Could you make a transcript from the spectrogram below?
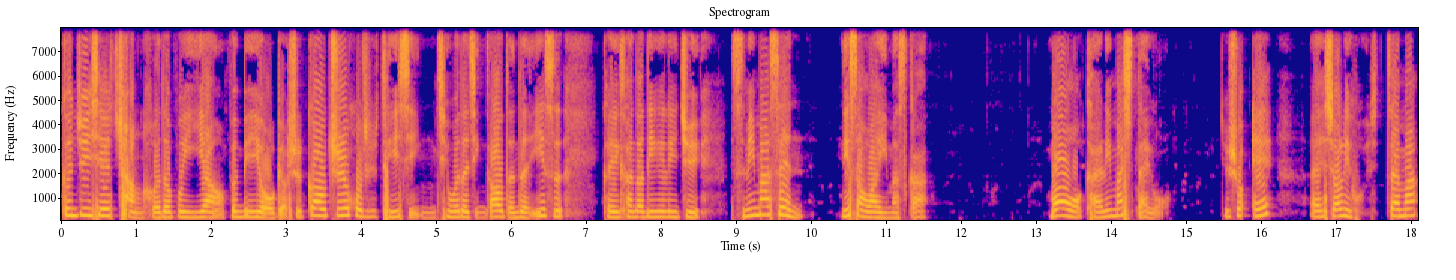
根据一些场合的不一样，分别有表示告知或者是提醒、轻微的警告等等意思。可以看到第一个例句：すみません、你さんはいますか？もう帰りましたよ。就说，哎，哎，小李在吗？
